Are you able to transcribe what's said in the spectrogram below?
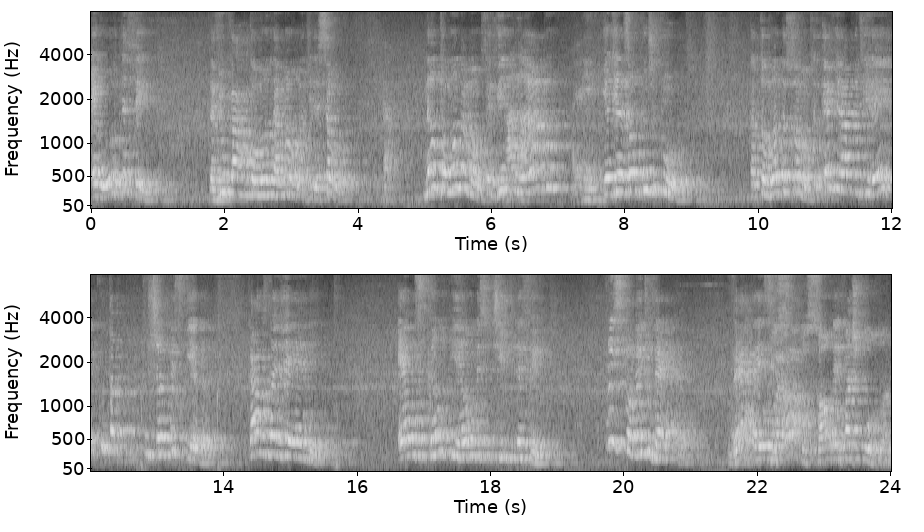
é outro defeito. Já viu o carro tomando na mão a direção? Não, tomando na mão. Você vira para um lado e a direção puxa para o outro. Está tomando a sua mão. Você quer virar para a direita, está puxando para a esquerda. Carros da GM é os campeão desse tipo de defeito. Principalmente o Vectra. O Vectra é esse maior. Tu solta ele faz curva.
